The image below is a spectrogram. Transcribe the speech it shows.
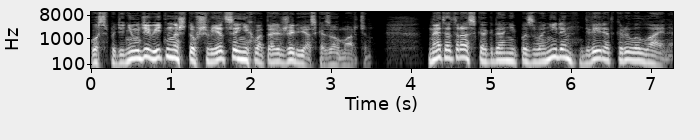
«Господи, неудивительно, что в Швеции не хватает жилья», — сказал Мартин. На этот раз, когда они позвонили, дверь открыла Лайна.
